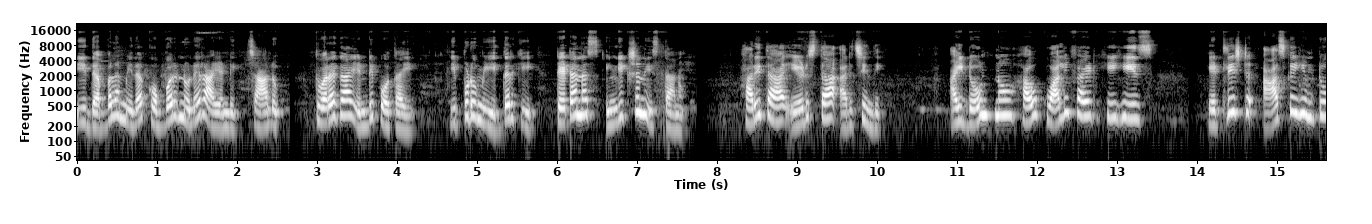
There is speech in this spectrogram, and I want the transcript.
ఈ దెబ్బల మీద కొబ్బరి నూనె రాయండి. చాలు. త్వరగా ఎండిపోతాయి. ఇప్పుడు మీ ఇద్దరికి టెటనస్ ఇంజెక్షన్ ఇస్తాను. హరిత ఏడుస్తా అరిచింది. I don't know how qualified he he's. At least ask him to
